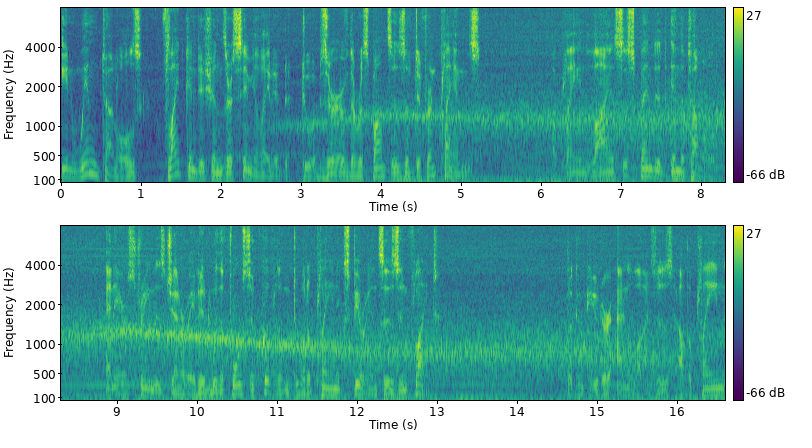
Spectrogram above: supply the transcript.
In wind tunnels, flight conditions are simulated to observe the responses of different planes. A plane lies suspended in the tunnel. An airstream is generated with a force equivalent to what a plane experiences in flight. The computer analyzes how the plane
